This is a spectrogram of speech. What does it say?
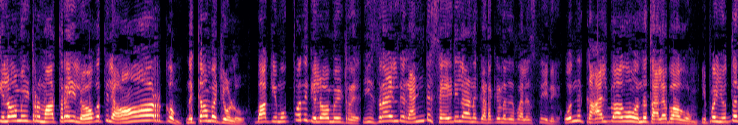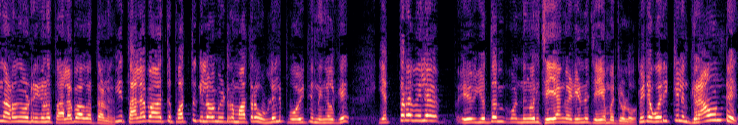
കിലോമീറ്റർ മാത്രമേ ലോകത്തിൽ ആർക്കും നിൽക്കാൻ പറ്റുള്ളൂ. ബാക്കി മുപ്പത് കിലോമീറ്റർ ഇസ്രായേലിന്റെ രണ്ട് സൈഡിലാണ് കിടക്കുന്നത് ഫലസ്തീന്. ഒന്ന് കാൽഭാഗവും ഒന്ന് തലഭാഗവും. ഇപ്പൊ യുദ്ധം നടന്നുകൊണ്ടിരിക്കുന്നത് തലഭാഗത്താണ്. ഈ തലഭാഗത്ത് പത്ത് കിലോമീറ്റർ മാത്രമേ ഉള്ളിൽ പോയിട്ട് നിങ്ങൾക്ക് എത്ര വില യുദ്ധം നിങ്ങൾക്ക് ചെയ്യാൻ കഴിയുന്ന ചെയ്യാൻ പറ്റുള്ളൂ. പിന്നെ ഒരിക്കലും ഗ്രൗണ്ട്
